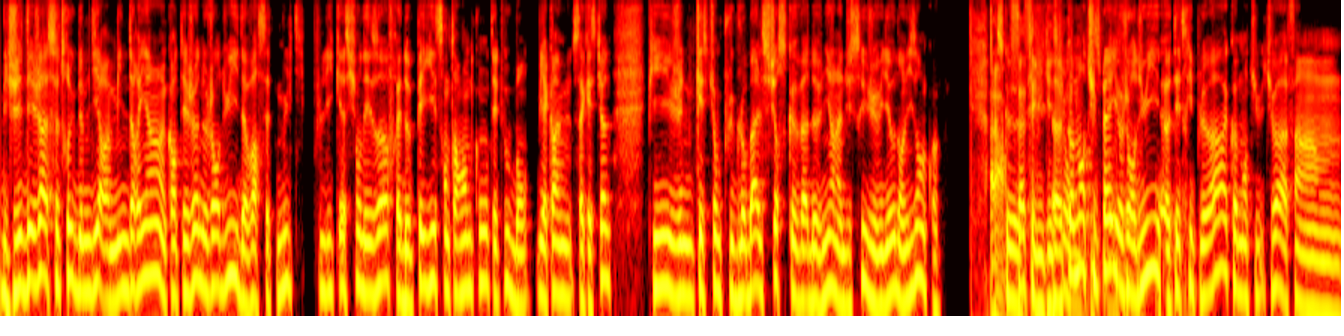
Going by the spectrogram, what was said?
j'ai déjà ce truc de me dire mine de rien quand t'es jeune aujourd'hui d'avoir cette multiplication des offres et de payer sans t'en rendre compte et tout bon il y a quand même ça questionne. Puis j'ai une question plus globale sur ce que va devenir l'industrie du jeu vidéo dans 10 ans quoi Alors, que, ça, c'est une euh, question. comment tu payes aujourd'hui euh, tes triple A? Comment tu, tu vois, enfin,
